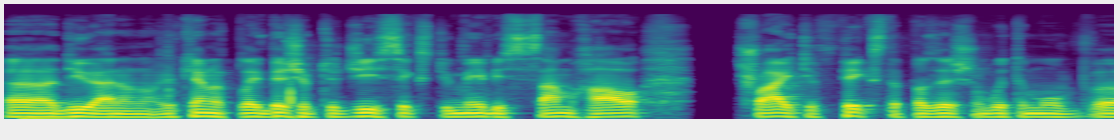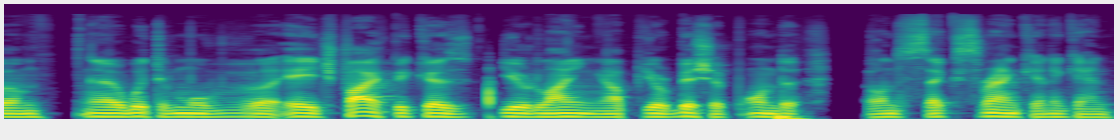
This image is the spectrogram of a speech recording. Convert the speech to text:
uh, do, I don't know, you cannot play bishop to g6 to maybe somehow try to fix the position with the move um, uh, with the move uh, h5 because you're lining up your bishop on the on the sixth rank and again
